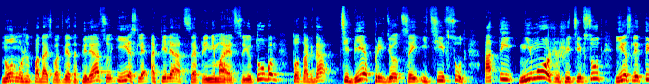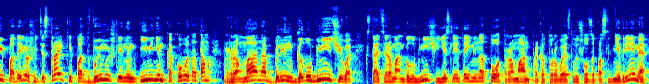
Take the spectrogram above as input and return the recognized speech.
но он может подать в ответ апелляцию. И если апелляция принимается Ютубом, то тогда тебе придется идти в суд. А ты не можешь идти в суд, если ты подаешь эти страйки под вымышленным именем какого-то там Романа, блин, Голубничева. Кстати, Роман Голубничий, если это именно тот роман, про которого я слышал за последнее время,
